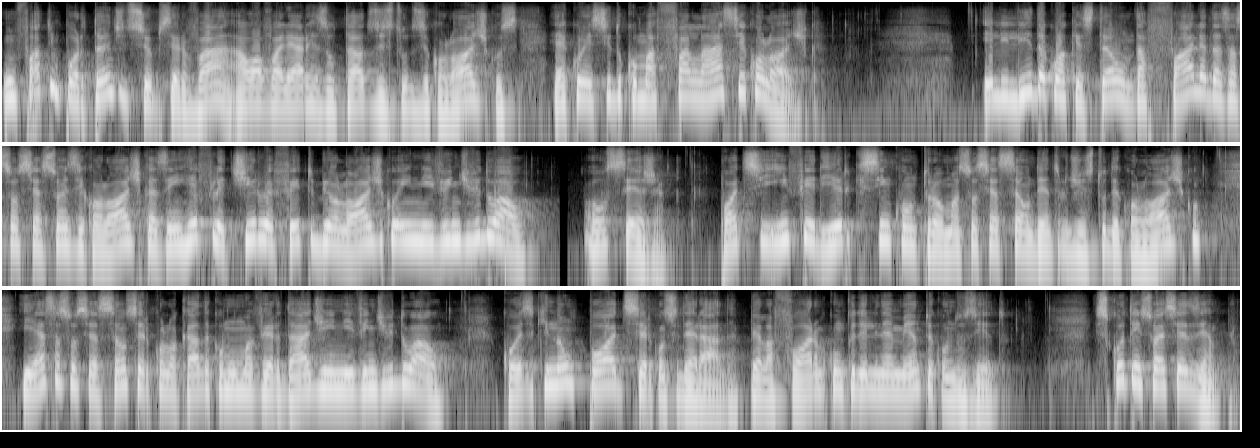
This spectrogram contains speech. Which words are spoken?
Um fato importante de se observar ao avaliar resultados de estudos ecológicos é conhecido como a falácia ecológica ele lida com a questão da falha das associações ecológicas em refletir o efeito biológico em nível individual. Ou seja, pode-se inferir que se encontrou uma associação dentro de um estudo ecológico e essa associação ser colocada como uma verdade em nível individual, coisa que não pode ser considerada pela forma com que o delineamento é conduzido. Escutem só esse exemplo.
